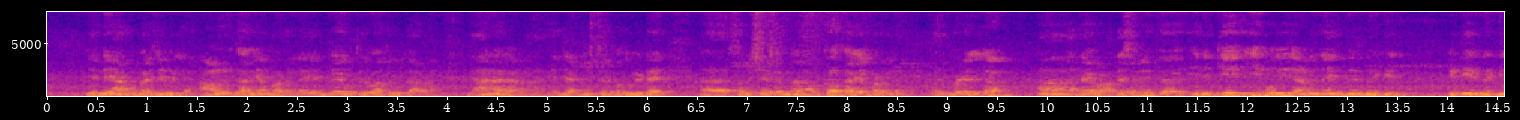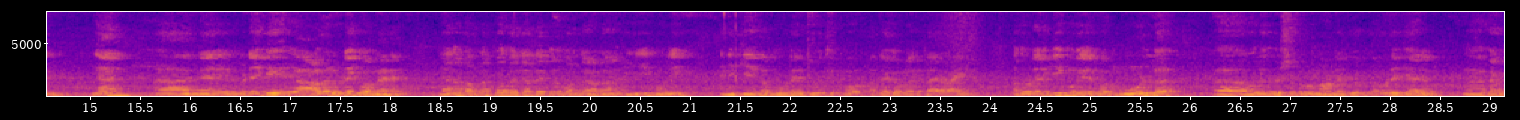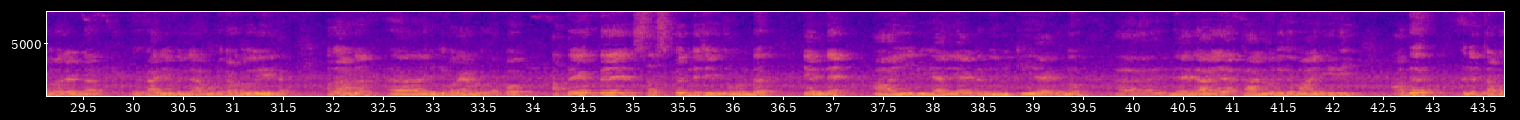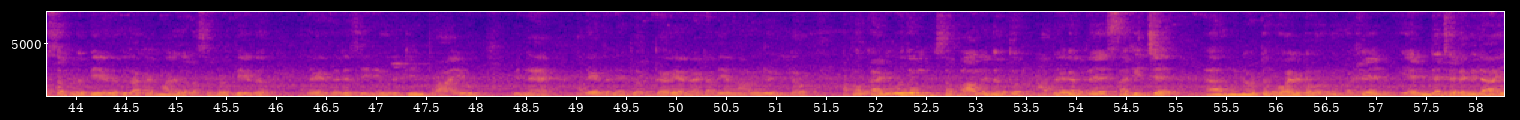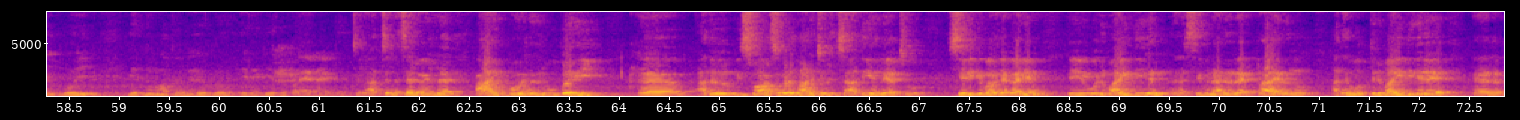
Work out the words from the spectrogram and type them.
എന്നെ ആർക്കും പരിചയമില്ല. ആളുകൾക്ക് അറിയാൻ പാടില്ല. എന്റെ ഉത്തരവാദിത്വം ഇതാണ്. ഞാനാരാണ് എന്റെ അഡ്മിനിസ്ട്രേറ്റർ പദവിയുടെ സവിശേഷം എന്താണ്? അവർക്കൊക്കെ അറിയാൻ പാടില്ല. വരുമ്പോഴെല്ലാം അദ്ദേഹമാണ് അതേസമയത്ത് എനിക്ക് ഈ മുറിയിലാണ് ഞാൻ ഇരുന്നിരുന്നെങ്കിൽ കിട്ടിയിരുന്നെങ്കിൽ ഞാൻ ഇവിടേക്ക് ആളുകൾ വന്നേനെ. ഞാൻ വന്നപ്പോൾ തന്നെ അദ്ദേഹത്തോട് പറഞ്ഞാണ് ഈ മുറി എനിക്ക് തന്നുകൂടെ ചോദിച്ചപ്പോൾ അദ്ദേഹം അതിന് തയ്യാറായില്ല. അതുകൊണ്ട് എനിക്ക് ഈ മുറി ഇപ്പം മുകളിൽ ഒരു ബിഷപ്പ് റൂമാണ് എനിക്ക് വരുന്നത് അവിടേക്ക് ആരും കടന്നു വരേണ്ട കാര്യമില്ല അങ്ങോട്ട് കടന്നു വരികയില്ല. അതാണ് എനിക്ക് പറയാനുള്ളത്. അപ്പോൾ അദ്ദേഹത്തെ സസ്പെൻഡ് ചെയ്തുകൊണ്ട് എന്നെ ഈ വികാരിയായിട്ട് നിയമിക്കുകയായിരുന്നു നേരായ കാനൂനികമായ രീതി. അത് അതിനെ തടസ്സപ്പെടുത്തിയത് പിതാക്കന്മാരെ തടസ്സപ്പെടുത്തിയത് അദ്ദേഹത്തിന്റെ സീനിയോറിറ്റിയും പ്രായവും പിന്നെ അദ്ദേഹത്തിനെ ഇപ്പോൾ അദ്ദേഹം നാളുകളില്ലല്ലോ അപ്പോൾ കഴിവതും സഭാ നേതൃത്വം അദ്ദേഹത്തെ സഹിച്ച് മുന്നോട്ട് പോകാനായിട്ട് പറഞ്ഞു. പക്ഷേ എന്റെ ചെലവിലായി പോയി എന്ന് മാത്രമേ ഉള്ളൂ എനിക്ക് പറയാനായിട്ട്. അച്ഛന്റെ ചെലവിൽ ആയിപ്പോയതിനുപരി അത് വിശ്വാസം കാണിച്ചൊരു ചതിയല്ലേ അച്ചു ശരിക്കും പറഞ്ഞ കാര്യം ഈ ഒരു വൈദികൻ സെമിനാർ ആയിരുന്നു. അദ്ദേഹം ഒത്തിരി വൈദികരെ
